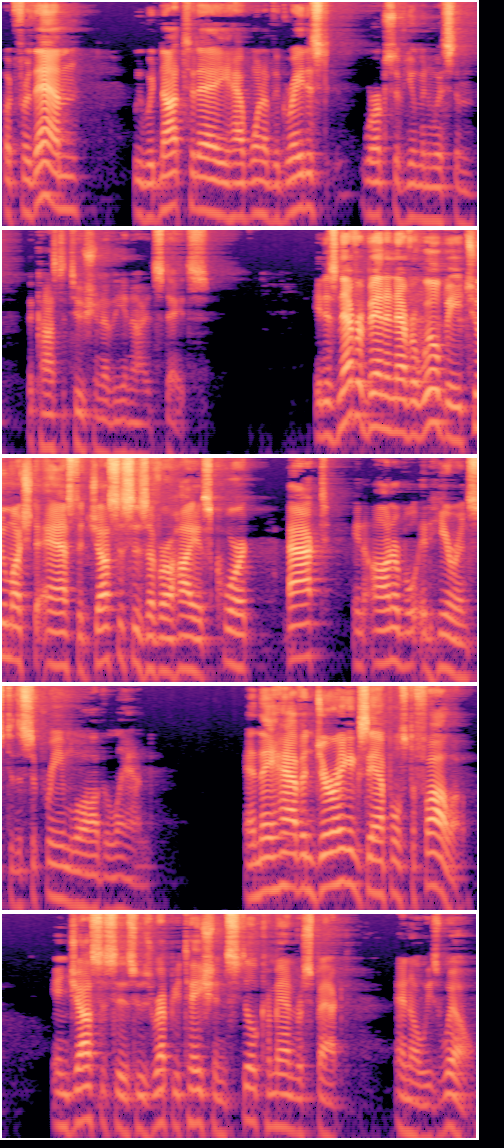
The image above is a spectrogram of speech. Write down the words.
But for them, we would not today have one of the greatest works of human wisdom, the Constitution of the United States. It has never been and never will be too much to ask that justices of our highest court act in honorable adherence to the supreme law of the land. And they have enduring examples to follow in justices whose reputations still command respect and always will.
